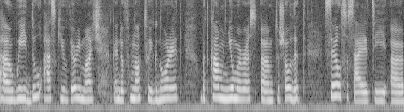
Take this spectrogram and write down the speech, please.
uh, we do ask you very much kind of not to ignore it, but come numerous um, to show that civil society, uh,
